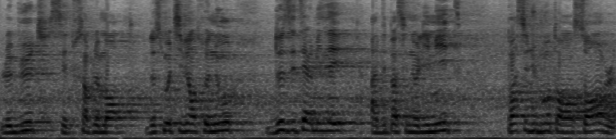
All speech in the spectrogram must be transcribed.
Le but, c'est tout simplement de se motiver entre nous, de se déterminer à dépasser nos limites, passer du bon temps ensemble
